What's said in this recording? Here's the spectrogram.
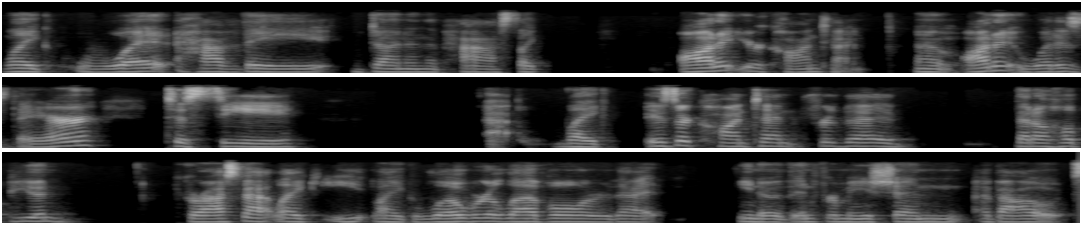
like what have they done in the past like audit your content um, audit what is there to see like is there content for the that'll help you and grasp that like eat like lower level or that you know the information about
